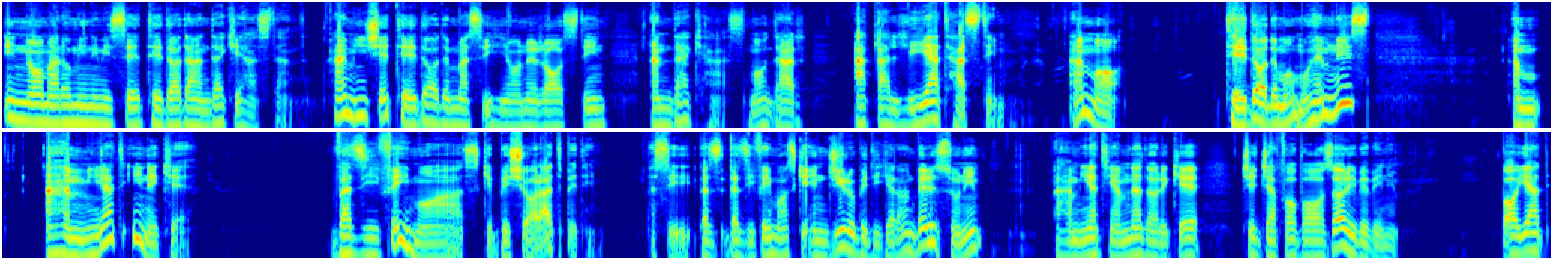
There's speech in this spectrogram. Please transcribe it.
این نامه رو می نویسه تعداد اندکی هستند. همیشه تعداد مسیحیان راستین اندک هست. ما در اقلیت هستیم. اما تعداد ما مهم نیست. اهمیت اینه که وظیفه ما است که بشارت بدیم. وظیفه ما است که انجیل رو به دیگران برسونیم. اهمیتی هم نداره که چه جفا و آزاری ببینیم. باید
